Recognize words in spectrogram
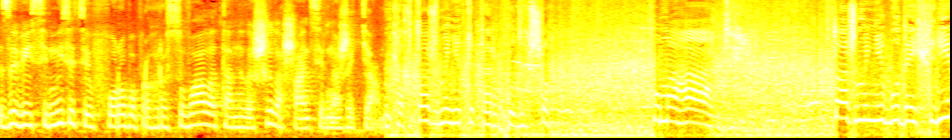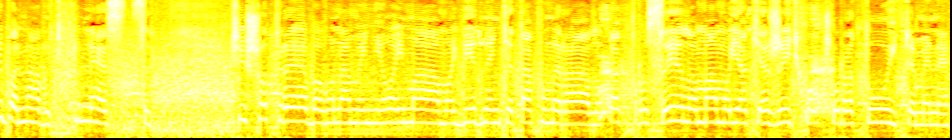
За вісім місяців хвороба прогресувала та не лишила шансів на життя. Хто ж мені тепер буде що помагати? Хто ж мені буде й хліба навіть принести? Чи що треба вона мені? Ой, мамо, бідненьке, так вмирало, так просила, мамо, як я жити хочу, ратуйте мене.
